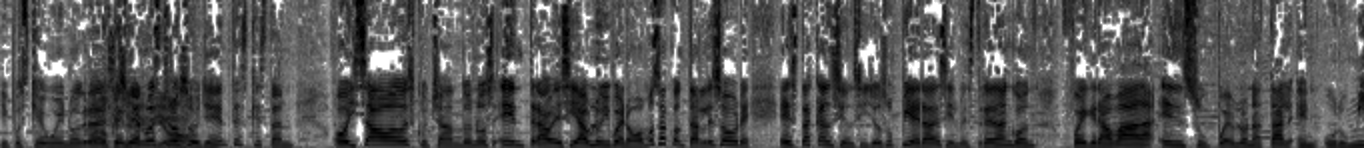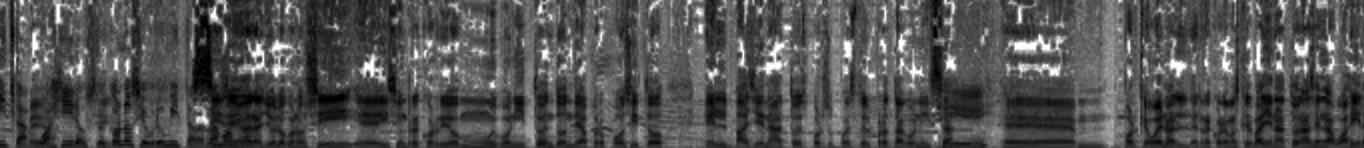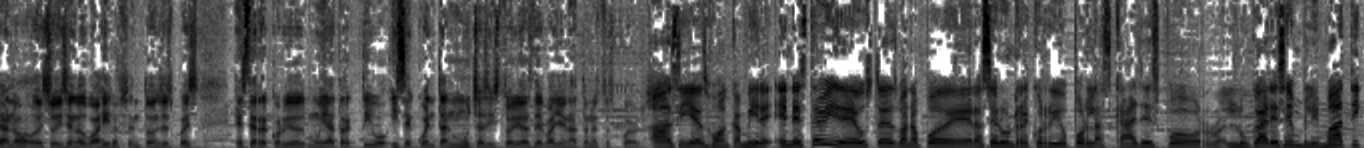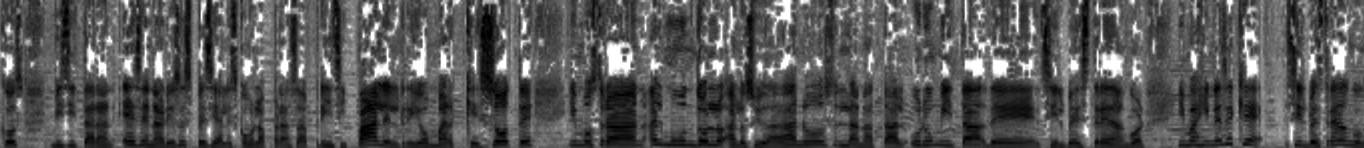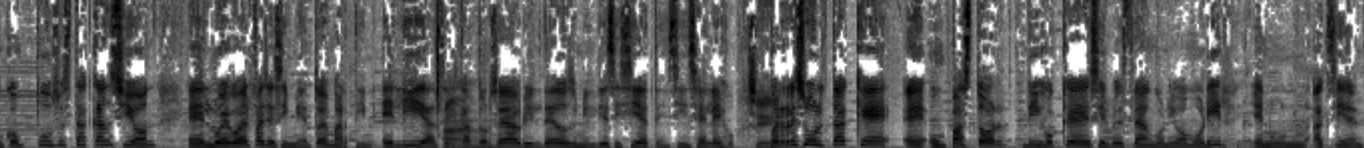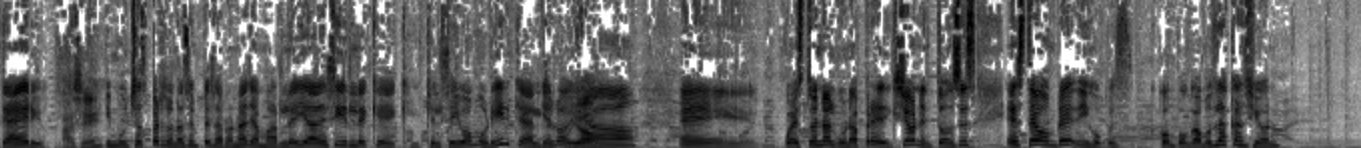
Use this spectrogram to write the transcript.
Y pues qué bueno agradecerle a nuestros oyentes que están hoy sábado escuchándonos en Travesía Blue. Y bueno, vamos a contarles sobre esta canción, Si yo supiera, de Silvestre Dangón. Fue grabada en su pueblo natal, en Urumita, Vea, Guajira. Usted sí. conoció Urumita, ¿verdad, Sí, Juanca? señora, yo lo conocí, eh, hice un recorrido muy bonito en donde a propósito el vallenato es por supuesto el protagonista. Sí. Eh, porque bueno, el- recordemos que el vallenato nace en la Guajira, ¿no? Eso dicen los guajiros. Entonces, pues este recorrido es muy atractivo y se cuentan muchas historias del vallenato en estos pueblos. Así es, Juanca. Mire, en este video ustedes van a poder hacer un recorrido por las calles, por lugares emblemáticos, visitarán escenarios especiales como la plaza principal, el río Marquesote y mostrarán al mundo, a los ciudadanos, la natal Urumita de Silvestre Dangón. Imagínense que Silvestre Dangón compuso esta canción eh, luego del fallecimiento de Martín Elías el Ah. 14 de abril de 2017 en Cincelejo. Sí. Pues resulta que eh, un pastor dijo que Silvestre Dangón iba a morir en un accidente aéreo. ¿Ah, sí? Y muchas personas empezaron a llamarle y a decirle que, que- que él se iba a morir, que alguien lo cuidado. había eh, puesto en alguna predicción. Entonces, este hombre dijo, pues compongamos la canción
